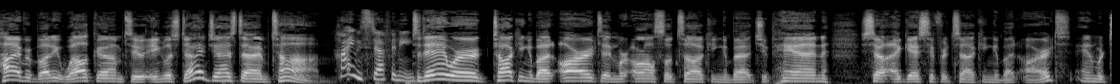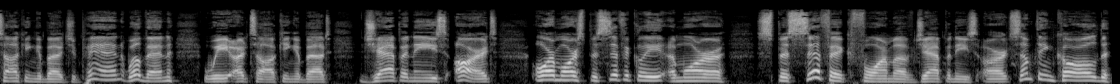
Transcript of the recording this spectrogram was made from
Hi, everybody. Welcome to English Digest. I'm Tom. Hi, I'm Stephanie. Today we're talking about art and we're also talking about Japan. So I guess if we're talking about art and we're talking about Japan, well, then we are talking about Japanese art, or more specifically, a more specific form of Japanese art, something called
